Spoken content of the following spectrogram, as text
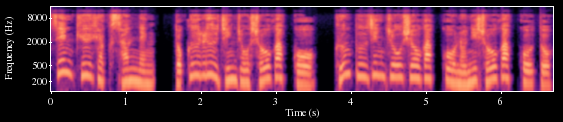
1903年、徳ルー尋常小学校、訓風尋常小学校の2小学校と、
